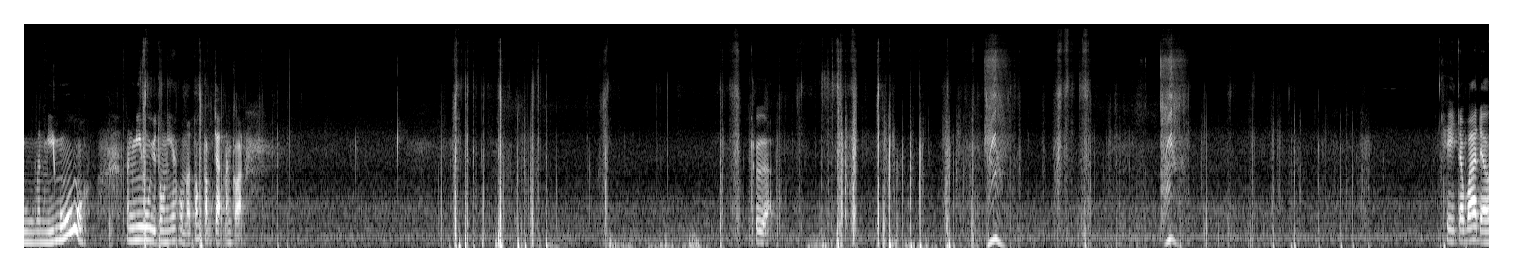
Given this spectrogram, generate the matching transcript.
งู มันมีงู มันมีงูอยู่ตรงนี้ผมเราต้องกำจัดมันก่อน เกลือ โอเคจะว่าเดี๋ยว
